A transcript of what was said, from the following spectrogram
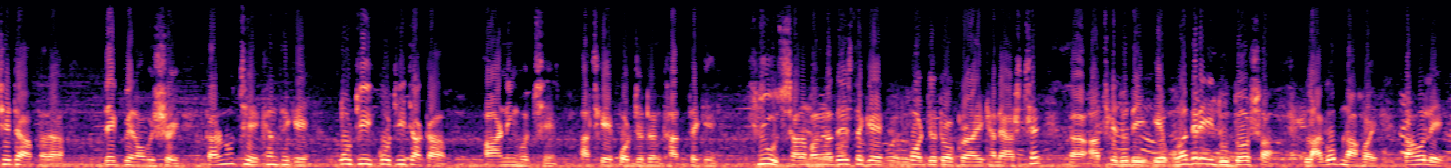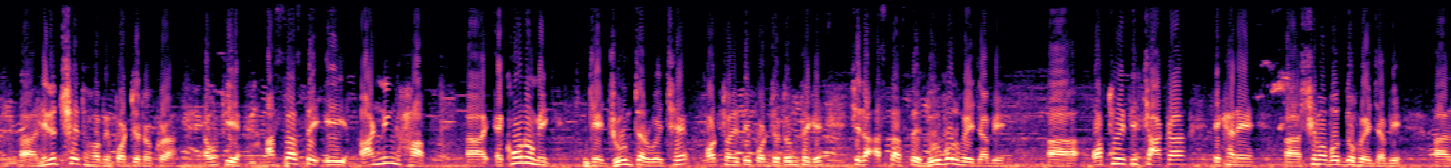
সেটা আপনারা দেখবেন অবশ্যই। কারণ হচ্ছে এখান থেকে কোটি কোটি টাকা আর্নিং হচ্ছে আজকে পর্যটন খাত থেকে। হিউজ সারা বাংলাদেশ থেকে পর্যটকরা এখানে আসছে। আজকে যদি ওনাদের এই দুর্দশা লাঘব না হয়, তাহলে নিরুৎসাহিত হবে পর্যটকরা। এমনকি আস্তে আস্তে এই আর্নিং হাব ইকোনমিক যে জোনটা রয়েছে অর্থনীতি পর্যটন থেকে, সেটা আস্তে আস্তে দুর্বল হয়ে যাবে। অর্থনীতির চাকা এখানে সীমাবদ্ধ হয়ে যাবে। আর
